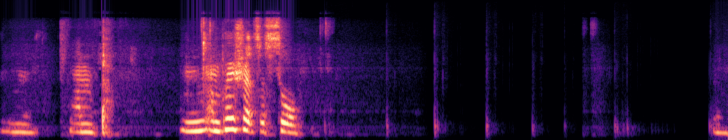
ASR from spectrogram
Hmm. Um, mm, I'm pretty sure it's a saw. Hmm.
